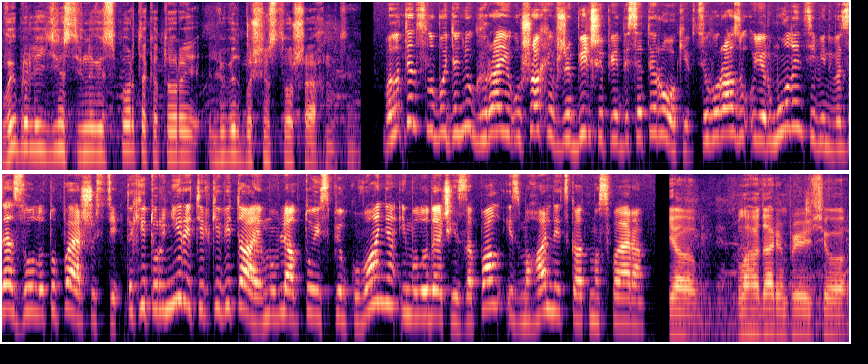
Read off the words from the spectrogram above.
выбрали единственный вид спорта, который любит большинство шахматы. Валентин Слободянюк грає у шахи вже більше 50 років. Цього разу у Ярмолинці він везе золото першості. Такі турніри тільки вітає, мовляв, то і спілкування, і молодечий запал, і змагальницька атмосфера. Я благодарен прежде всего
